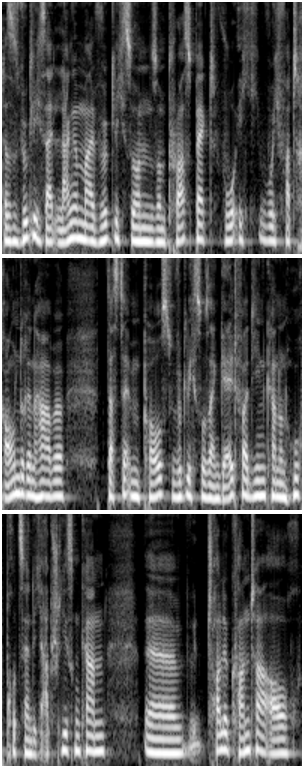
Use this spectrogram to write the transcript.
das ist wirklich seit langem mal wirklich so ein, so ein Prospect, wo ich, wo ich Vertrauen drin habe, dass der im Post wirklich so sein Geld verdienen kann und hochprozentig abschließen kann. Äh, tolle Konter auch,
